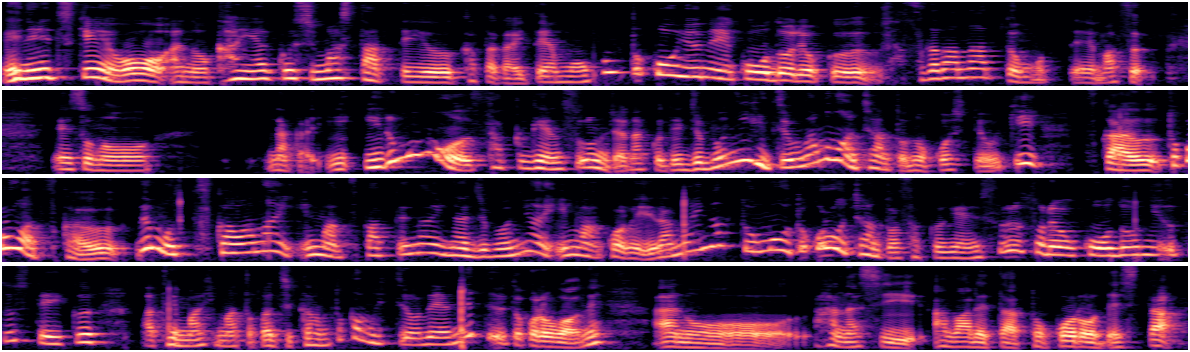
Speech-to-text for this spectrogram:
NHK をあの解約しましたっていう方がいて、もう本当こういうね、行動力、さすがだなって思ってます。で、その、なんかい、るものを削減するんじゃなくて、自分に必要なものはちゃんと残しておき、使うところは使う。でも使わない、今使ってないな、自分には今これいらないなと思うところをちゃんと削減する。それを行動に移していく。まあ、手間暇とか時間とかも必要だよねというところをね、あの、話し合われたところでした。あ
